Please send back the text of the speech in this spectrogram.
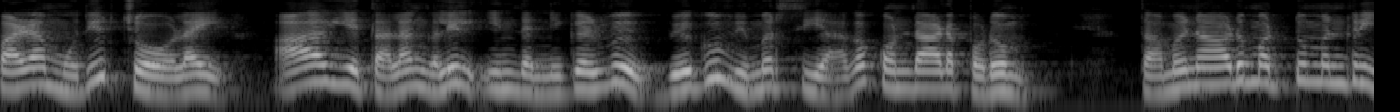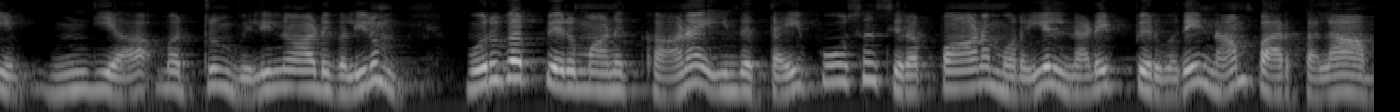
பழமுதிர் சோலை ஆகிய தலங்களில் இந்த நிகழ்வு வெகு விமர்சையாக கொண்டாடப்படும். தமிழ்நாடு மட்டுமன்றி இந்தியா மற்றும் வெளிநாடுகளிலும் முருகப்பெருமானுக்கான இந்த தைப்பூசம் சிறப்பான முறையில் நடைபெறுவதை நாம் பார்க்கலாம்.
